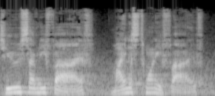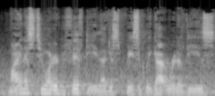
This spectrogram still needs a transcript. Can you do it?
275 minus 25 minus 250. That just basically got rid of these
